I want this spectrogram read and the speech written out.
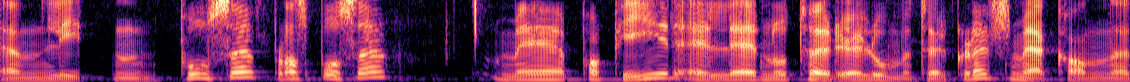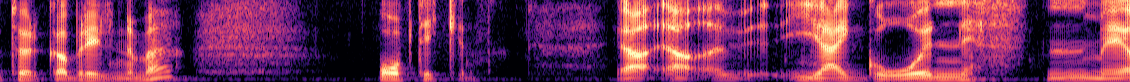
en liten pose, plastpose, med papir eller noe tørre lommetørklær som jeg kan tørke av brillene med, og optikken. Ja, ja, jeg går nesten med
